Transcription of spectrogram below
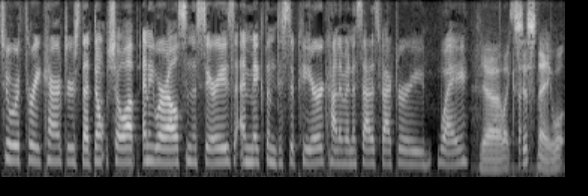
two or three characters that don't show up anywhere else in the series and make them disappear kind of in a satisfactory way. Yeah, like Cissnei. What?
